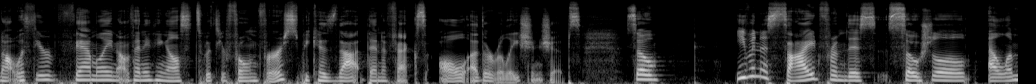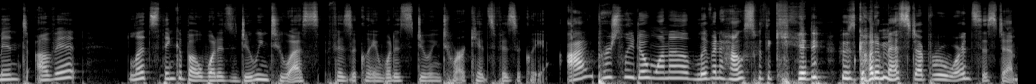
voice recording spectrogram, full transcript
Not with your family, not with anything else. It's with your phone first because that then affects all other relationships. So, even aside from this social element of it, let's think about what it's doing to us physically and what it's doing to our kids physically. I personally don't want to live in a house with a kid who's got a messed up reward system,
